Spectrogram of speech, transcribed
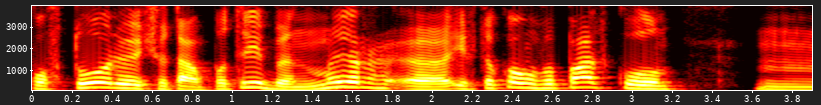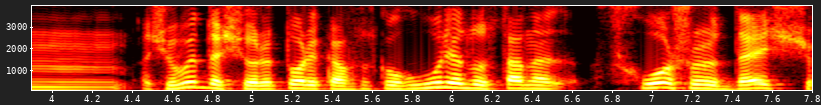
повторюють, що там потрібен мир, і в такому випадку. Очевидно, що риторика французького уряду стане схожою десь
